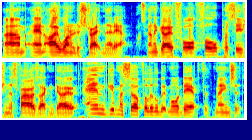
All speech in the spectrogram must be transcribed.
um, and I wanted to straighten that out. I was going to go for full precision as far as I can go and give myself a little bit more depth. It means that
